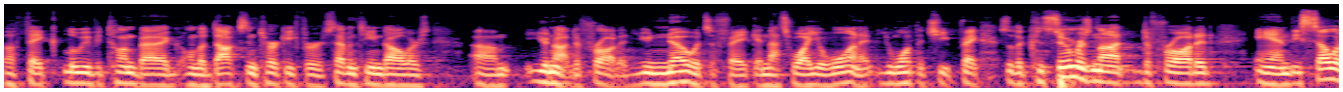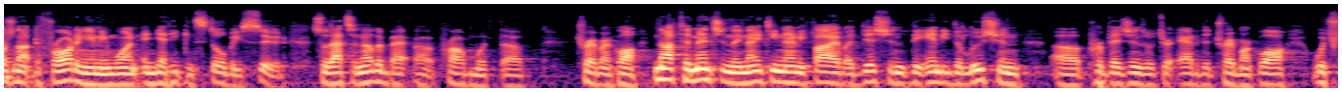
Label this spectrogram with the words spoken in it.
a fake Louis Vuitton bag on the docks in Turkey for $17, um, you're not defrauded. You know it's a fake, and that's why you want it. You want the cheap fake. So the consumer's not defrauded, and the seller's not defrauding anyone, and yet he can still be sued. So that's another uh, problem with uh, trademark law. Not to mention the 1995 addition, the anti-dilution uh, provisions which are added to trademark law, which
